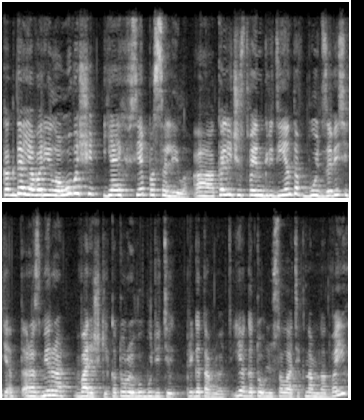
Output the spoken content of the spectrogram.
Когда я варила овощи, я их все посолила. А количество ингредиентов будет зависеть от размера варежки, которую вы будете приготавливать. Я готовлю салатик нам на двоих.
